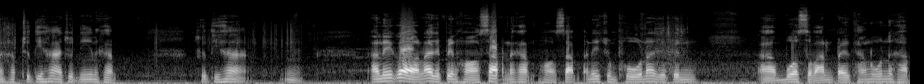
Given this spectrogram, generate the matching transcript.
นะครับ ชุดที่ห้าชุดนี้นะครับ ชุดที่ห้าอืมอันนี้ก็น่าจะเป็นหอซับนะครับหอซับอันนี้ชมพูน่าจะเป็นบัวสวรรค์ไปทางนู้นนะครับ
